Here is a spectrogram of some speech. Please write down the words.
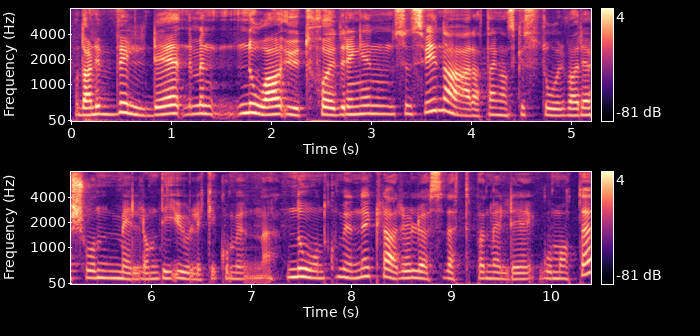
Og da er det veldig, Men noe av utfordringen synes vi da, er at det er ganske stor variasjon mellom de ulike kommunene. Noen kommuner klarer å løse dette på en veldig god måte,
